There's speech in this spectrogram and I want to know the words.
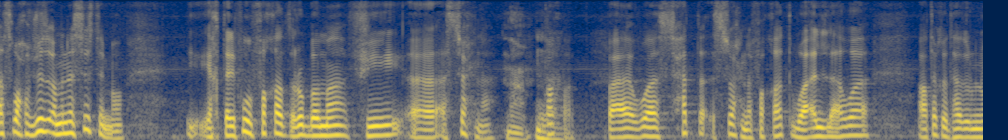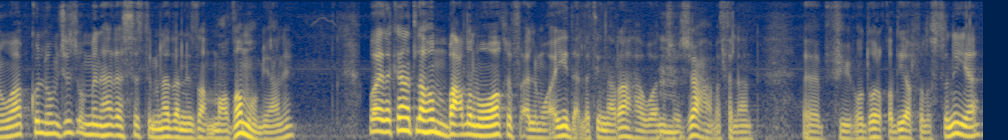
أصبحوا جزءا من السيستم. يختلفون فقط ربما في آه، السحنة نعم. فقط. وحتى السحنة فقط وإلا وأعتقد هذول النواب كلهم جزء من هذا السيستم من هذا النظام معظمهم يعني. وإذا كانت لهم بعض المواقف المؤيدة التي نراها ونشجعها مثلا آه، في موضوع القضية الفلسطينية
